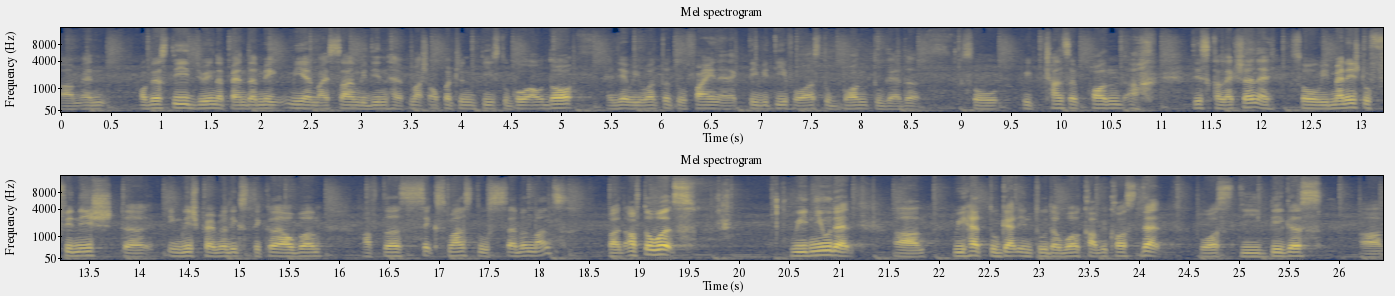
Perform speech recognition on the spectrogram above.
Um, and obviously during the pandemic, me and my son, we didn't have much opportunities to go outdoor and yet we wanted to find an activity for us to bond together. So we chanced upon uh, this collection and so we managed to finish the English Premier League sticker album after six months to seven months. But afterwards, we knew that uh, we had to get into the World Cup because that was the biggest uh,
